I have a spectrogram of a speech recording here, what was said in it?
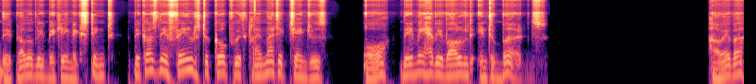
They probably became extinct because they failed to cope with climatic changes or they may have evolved into birds. However,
